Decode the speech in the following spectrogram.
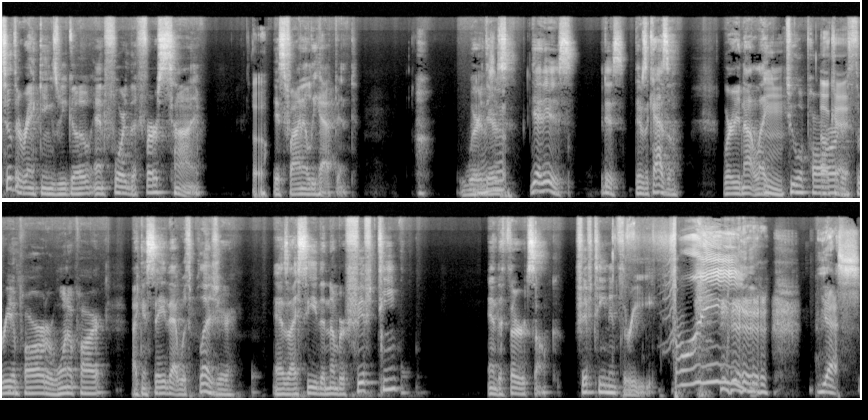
to the rankings we go, and for the first time, Uh-oh. it's finally happened. Where Is there's yeah, it is. It is. There's a chasm where you're not like Hmm. two apart Okay. or three apart or one apart. I can say that with pleasure as I see the number 15 and the third song. 15 and 3. Three. yes.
